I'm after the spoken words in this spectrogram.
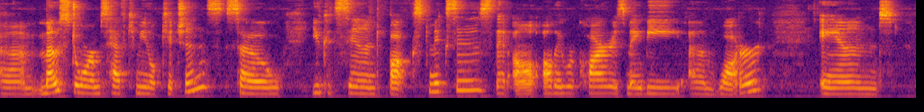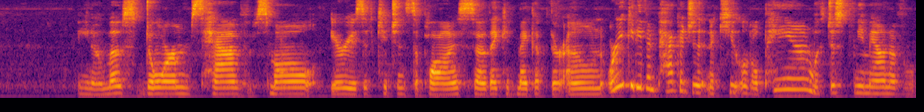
Um, most dorms have communal kitchens, so you could send boxed mixes that all, all they require is maybe um, water. And, you know, most dorms have small areas of kitchen supplies, so they could make up their own. Or you could even package it in a cute little pan with just the amount of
